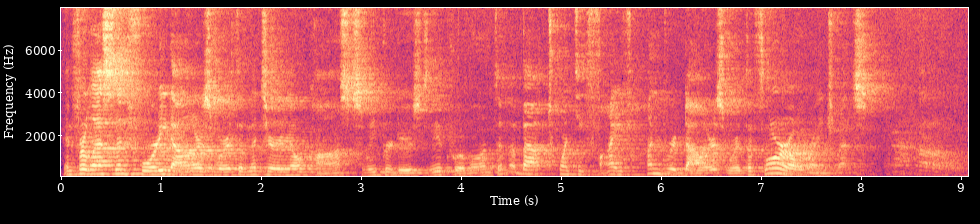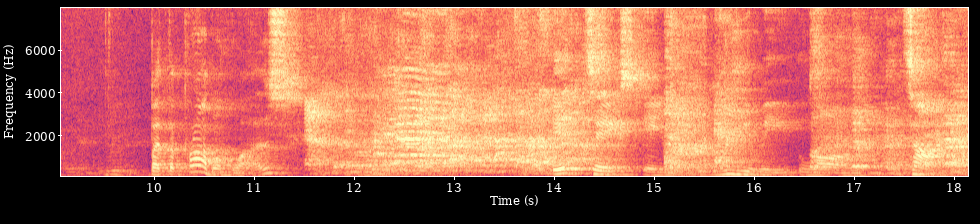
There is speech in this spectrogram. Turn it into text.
And for less than $40 worth of material costs, we produced the equivalent of about $2,500 worth of floral arrangements. But the problem was, it takes a really long time.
